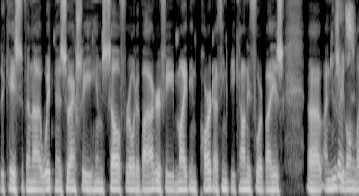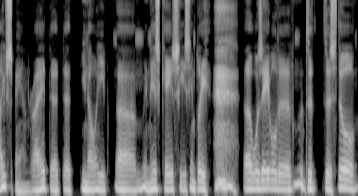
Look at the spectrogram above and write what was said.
the case of an eyewitness who actually himself wrote a biography might in part I think be accounted for by his uh, unusually yes. long lifespan, right? That that you know he um, in his case he simply uh, was able to to, to still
